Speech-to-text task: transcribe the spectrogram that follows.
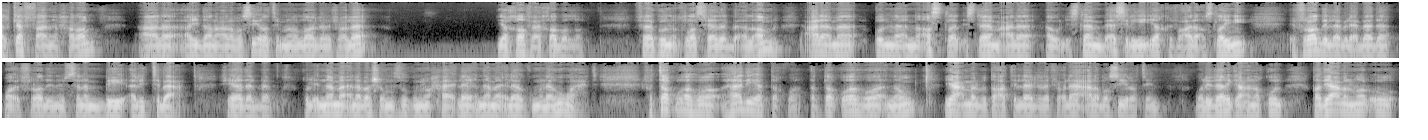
الكف عن الحرام على أيضا على بصيرة من الله جل وعلا يخاف عقاب الله. فيكون الإخلاص في هذا الأمر على ما قلنا أن أصل الإسلام على أو الإسلام بأسره يقف على أصلين إفراد الله بالعبادة وإفراد النبي صلى الله عليه وسلم بالاتباع في هذا الباب. قل إنما أنا بشر مثلكم يوحى إلي إنما إلهكم إله واحد. فالتقوى هو هذه التقوى. التقوى هو أنه يعمل بطاعة الله جل وعلا على بصيرة. ولذلك نقول قد يعمل المرء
